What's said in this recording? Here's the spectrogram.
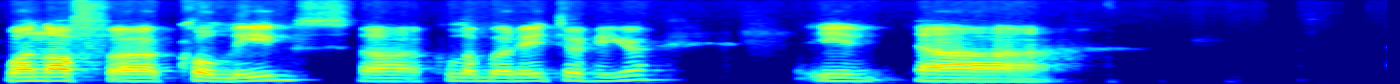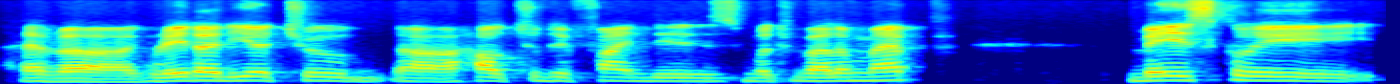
one of our colleagues, uh, collaborator here, it, uh, have a great idea to how to define this multi-value map. Basically,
